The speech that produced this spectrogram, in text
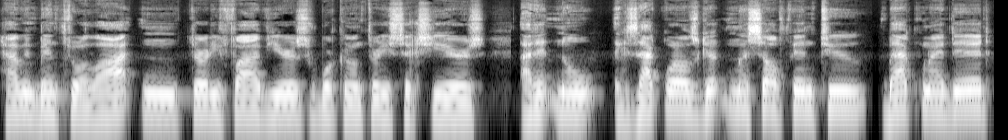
having been through a lot in 35 years, working on 36 years, I didn't know exactly what I was getting myself into back when I did.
